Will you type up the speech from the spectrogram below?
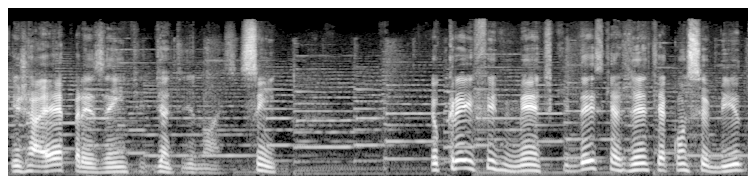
que já é presente diante de nós. Sim, eu creio firmemente que desde que a gente é concebido,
